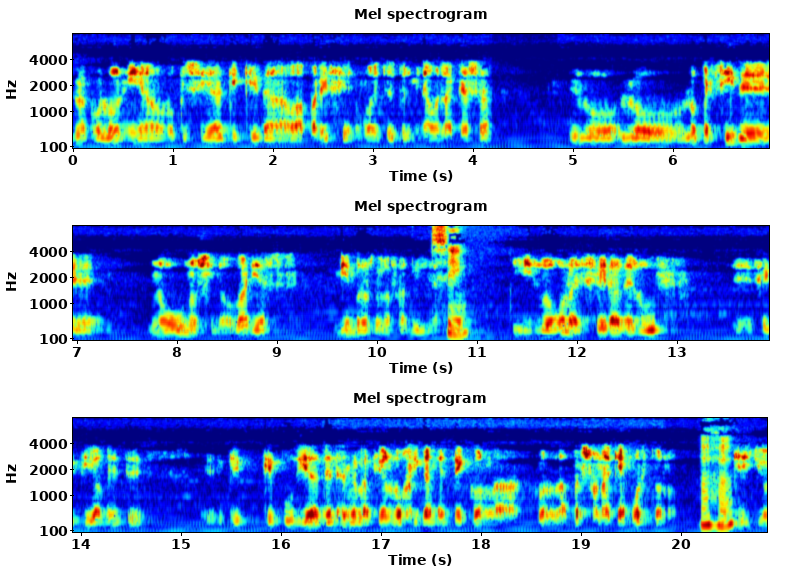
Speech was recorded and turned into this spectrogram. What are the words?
la colonia o lo que sea que queda o aparece en un momento determinado en la casa, lo, lo, lo percibe no uno, sino varios miembros de la familia. Sí. Y luego la esfera de luz, efectivamente, eh, que, pudiera tener relación lógicamente con la, con la persona que ha muerto, ¿no? Que yo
